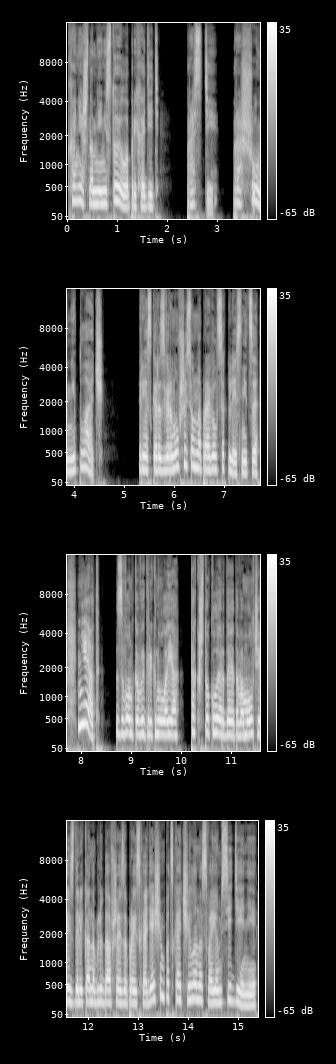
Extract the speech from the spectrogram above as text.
Конечно, мне не стоило приходить. Прости, прошу, не плачь». Резко развернувшись, он направился к лестнице. «Нет!» — звонко выкрикнула я, так что Клэр, до этого молча издалека наблюдавшая за происходящим, подскочила на своем сидении.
